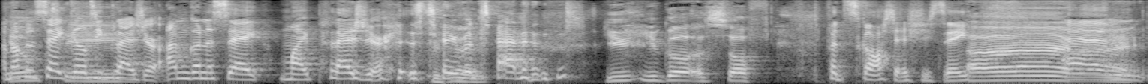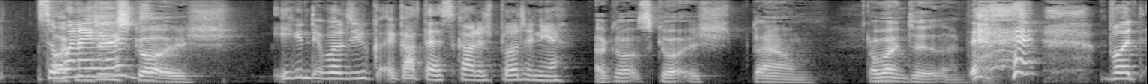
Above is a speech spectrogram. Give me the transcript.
I'm not going to say guilty Guilty. pleasure. I'm going to say my pleasure is David Tennant. You you got a soft. But Scottish, you see. Uh, right. so I when can I do heard Scottish. you can do well, you got the Scottish blood in you. I got Scottish down. I won't do it then. But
